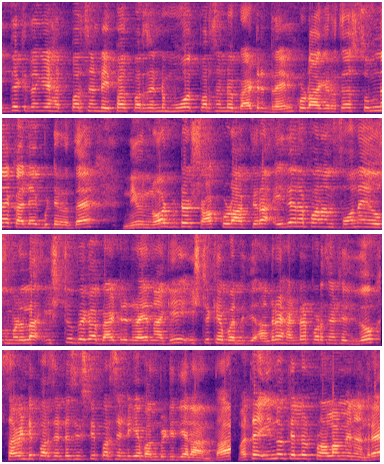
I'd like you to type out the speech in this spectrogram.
ಇದ್ದಕ್ಕಿದ್ದಂಗೆ ಹತ್ತು ಪರ್ಸೆಂಟ್ ಇಪ್ಪತ್ತು ಪರ್ಸೆಂಟ್ ಮೂವತ್ತು ಪರ್ಸೆಂಟ್ ಬ್ಯಾಟ್ರಿ ಡ್ರೈನ್ ಕೂಡ ಆಗಿರುತ್ತೆ ಸುಮ್ಮನೆ ಖಾಲಿ ಆಗಿಬಿಟ್ಟಿರುತ್ತೆ ನೀವು ನೋಡ್ಬಿಟ್ಟು ಶಾಕ್ ಕೂಡ ಆಗ್ತೀರಾ. ಇದೇನಪ್ಪ, ನಾನು ಫೋನೇ ಯೂಸ್ ಮಾಡಿಲ್ಲ. ಇಷ್ಟು ಬೇಗ ಬ್ಯಾಟ್ರಿ ಡ್ರೈನ್ ಆಗಿ ಇಷ್ಟಕ್ಕೆ ಬಂದಿದೆ ಅಂದ್ರೆ ಹಂಡ್ರೆಡ್ ಪರ್ಸೆಂಟ್ ಇದ್ದು ಸೆವೆಂಟಿ ಪರ್ಸೆಂಟ್ ಸಿಕ್ಸ್ಟಿ ಪರ್ಸೆಂಟ್ಗೆ ಬಂದ್ಬಿಟ್ಟಿದೆಯಲ್ಲ ಅಂತ. ಮತ್ತೆ ಇನ್ನು ಕೆಲವರು ಪ್ರಾಬ್ಲಮ್ ಏನಂದ್ರೆ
